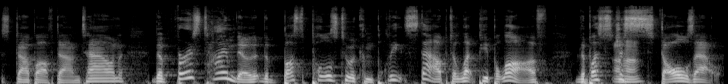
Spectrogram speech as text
stop off downtown. The first time though that the bus pulls to a complete stop to let people off, the bus just Uh-huh. stalls out,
